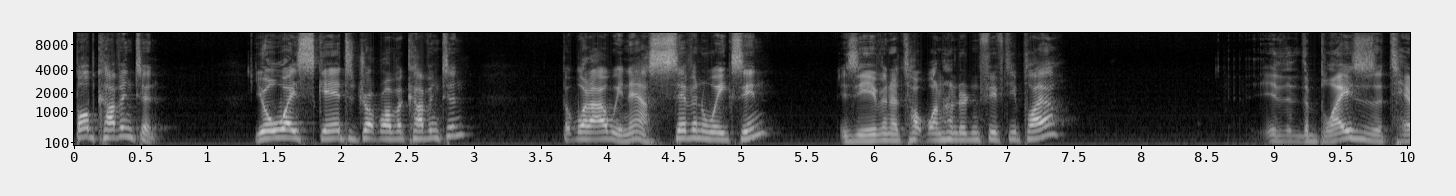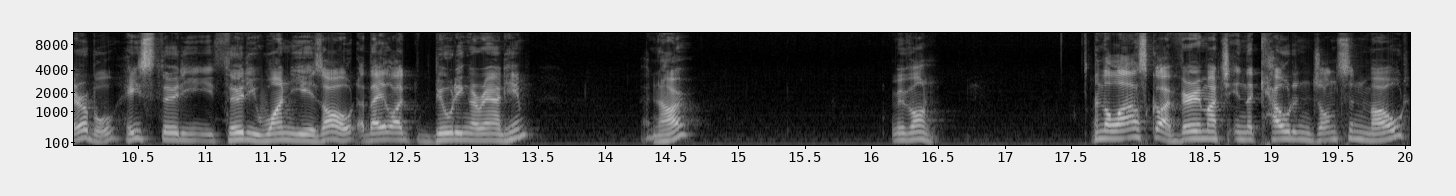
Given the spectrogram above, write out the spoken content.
Bob Covington. You're always scared to drop Robert Covington, but what are we now? Seven weeks in? Is he even a top 150 player? The Blazers are terrible. He's 30, 31 years old. Are they like building around him? No. Move on. And the last guy, very much in the Keldon Johnson mold,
